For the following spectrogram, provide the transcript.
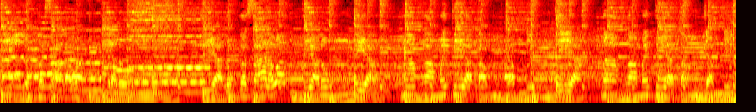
เตียลงกระสารวันเตียลงเตียลงกระสารวันเตียลงเตียงามงามไม่เตียต่ำจำดินเตียงามงามไม่เตียต่ำจำดิน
